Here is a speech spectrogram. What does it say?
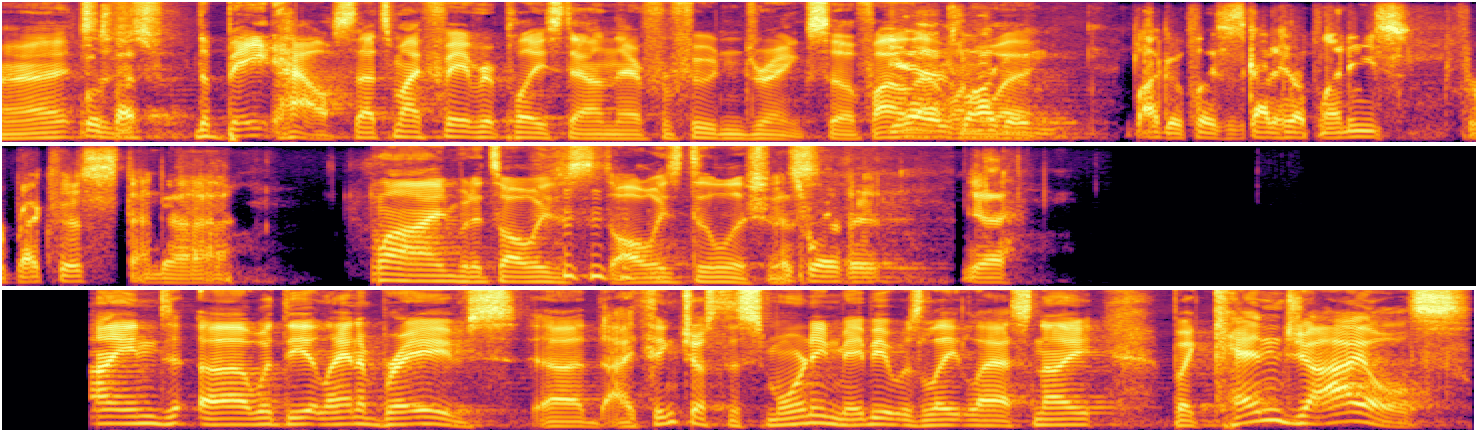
All right, What's so that? just the bait house. That's my favorite place down there for food and drinks. So file yeah, that one away. of, a lot of good places. Got to hit up Lenny's for breakfast, and uh, Line, but it's always always delicious. it's worth it. Yeah. Signed uh, with the Atlanta Braves. Uh, I think just this morning, maybe it was late last night, but Ken Giles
